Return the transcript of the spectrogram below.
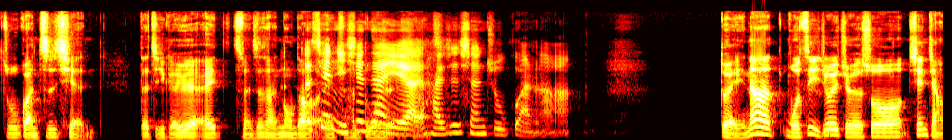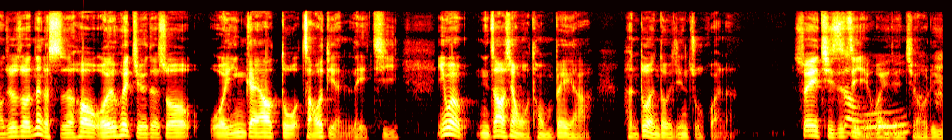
主管之前的几个月，哎，粉丝团弄到，而且你现在也还是升主管啦。对，那我自己就会觉得说，先讲就是说那个时候，我就会觉得说我应该要多早点累积。因为你知道，像我同辈啊，很多人都已经主管了，所以其实自己也会有点焦虑。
